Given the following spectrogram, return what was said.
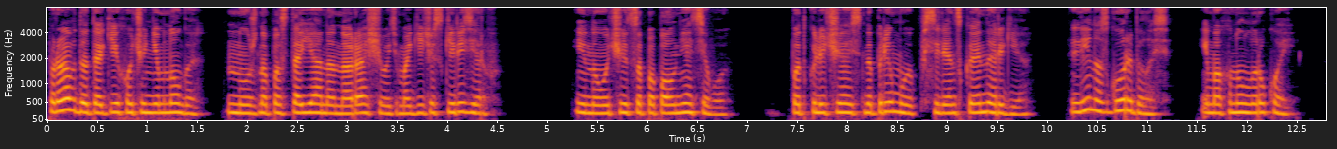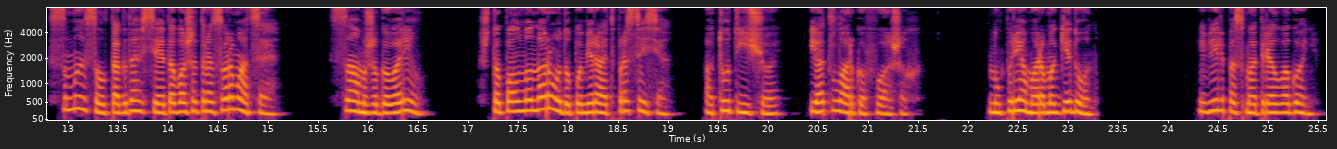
Правда, таких очень немного. Нужно постоянно наращивать магический резерв и научиться пополнять его, подключаясь напрямую к вселенской энергии. Лина сгорбилась и махнула рукой. «Смысл тогда вся эта ваша трансформация? Сам же говорил, что полно народу помирает в процессе, а тут еще и от ларгов ваших». Ну прямо Армагеддон. Виль посмотрел в огонь.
